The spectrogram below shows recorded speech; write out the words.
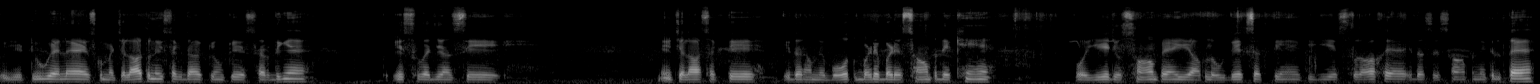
तो ये ट्यूबवेल है, इसको मैं चला तो नहीं सकता क्योंकि सर्दियाँ हैं। तो इस वजह से नहीं चला सकते। इधर हमने बहुत बड़े बड़े सांप देखे हैं। और ये जो सांप हैं, ये आप लोग देख सकते हैं कि ये सुराख है। इधर से सांप निकलता है।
